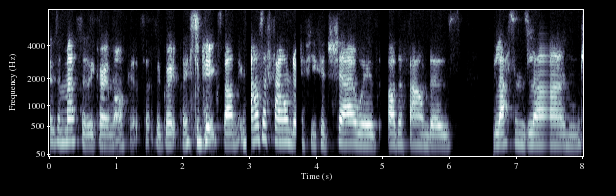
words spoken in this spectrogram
It's a massively growing market, so it's a great place to be expanding. As a founder, if you could share with other founders lessons learned,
